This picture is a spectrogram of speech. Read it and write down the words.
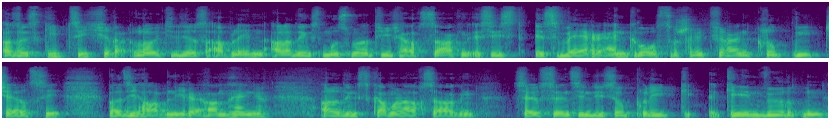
Also es gibt sicher Leute, die das ablehnen. Allerdings muss man natürlich auch sagen, es, ist, es wäre ein großer Schritt für einen Club wie Chelsea, weil sie haben ihre Anhänger. Allerdings kann man auch sagen, selbst wenn sie in die Super League gehen würden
